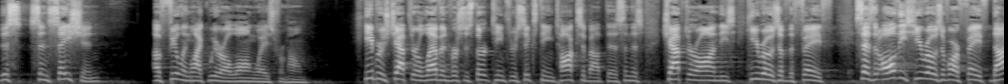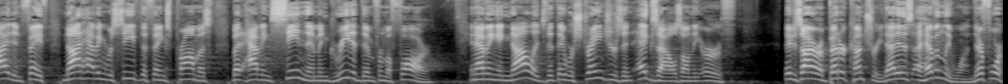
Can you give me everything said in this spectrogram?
this sensation of feeling like we are a long ways from home. Hebrews chapter 11, verses 13 through 16 talks about this. In this chapter on these heroes of the faith, it says that all these heroes of our faith died in faith, not having received the things promised, but having seen them and greeted them from afar, and having acknowledged that they were strangers and exiles on the earth. They desire a better country, that is, a heavenly one. Therefore,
